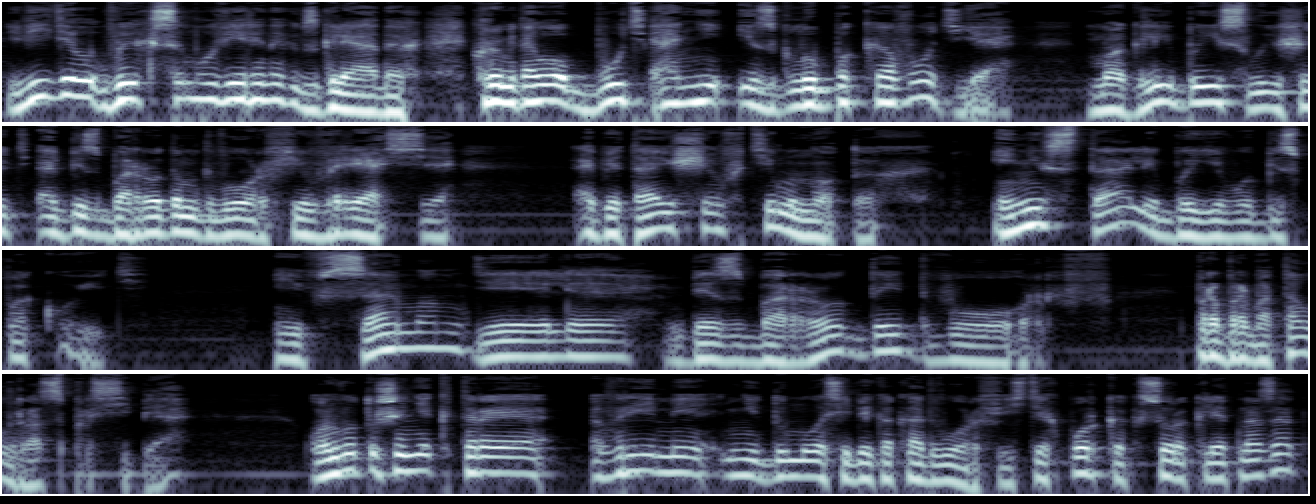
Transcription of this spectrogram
видел в их самоуверенных взглядах. Кроме того, будь они из глубоководья, могли бы и слышать о безбородом дворфе в рясе, обитающем в темнотах, и не стали бы его беспокоить. И в самом деле безбородый дворф, пробормотал раз про себя. Он вот уже некоторое время не думал о себе как о дворфе, с тех пор, как сорок лет назад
